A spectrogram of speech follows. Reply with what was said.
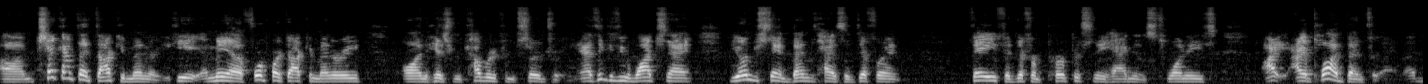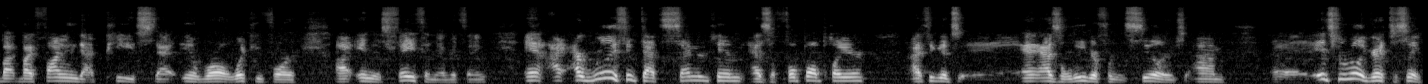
um, check out that documentary, he made a four part documentary on his recovery from surgery. And I think if you watch that, you understand Ben has a different faith, a different purpose than he had in his 20s. I, I applaud Ben for that uh, by, by finding that peace that you know we're all looking for uh, in his faith and everything. And I, I really think that centered him as a football player. I think it's and as a leader for the Steelers. Um, uh, it's really great to see.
